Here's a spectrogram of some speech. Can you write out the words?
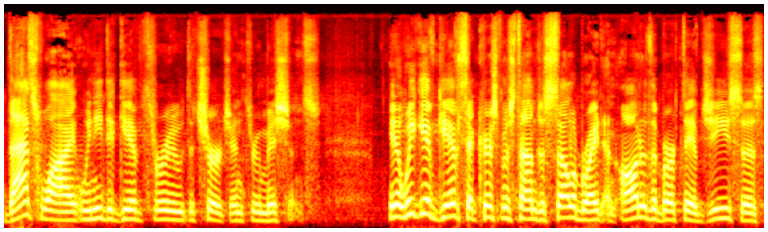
That's why we need to give through the church and through missions. You know, we give gifts at Christmas time to celebrate and honor the birthday of Jesus,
